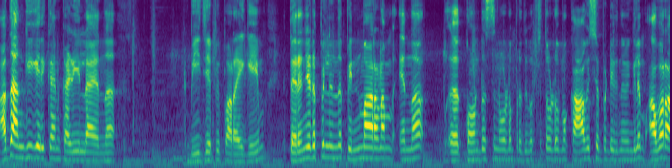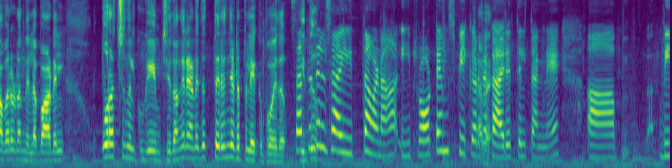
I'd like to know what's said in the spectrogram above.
അത് അംഗീകരിക്കാൻ കഴിയില്ല എന്ന് ബി ജെ പി പറയുകയും തെരഞ്ഞെടുപ്പിൽ നിന്ന് പിന്മാറണം എന്ന് കോൺഗ്രസിനോടും പ്രതിപക്ഷത്തോടും ഒക്കെ ആവശ്യപ്പെട്ടിരുന്നുവെങ്കിലും അവർ അവരുടെ നിലപാടിൽ ഉറച്ചു നിൽക്കുകയും ചെയ്തു. അങ്ങനെയാണ് ഇത് തെരഞ്ഞെടുപ്പിലേക്ക് പോയത്. സത്യത്തിൽ സായി ഇത്തവണ ഈ പ്രോട്ടൈം സ്പീക്കറുടെ കാര്യത്തിൽ തന്നെ ബി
